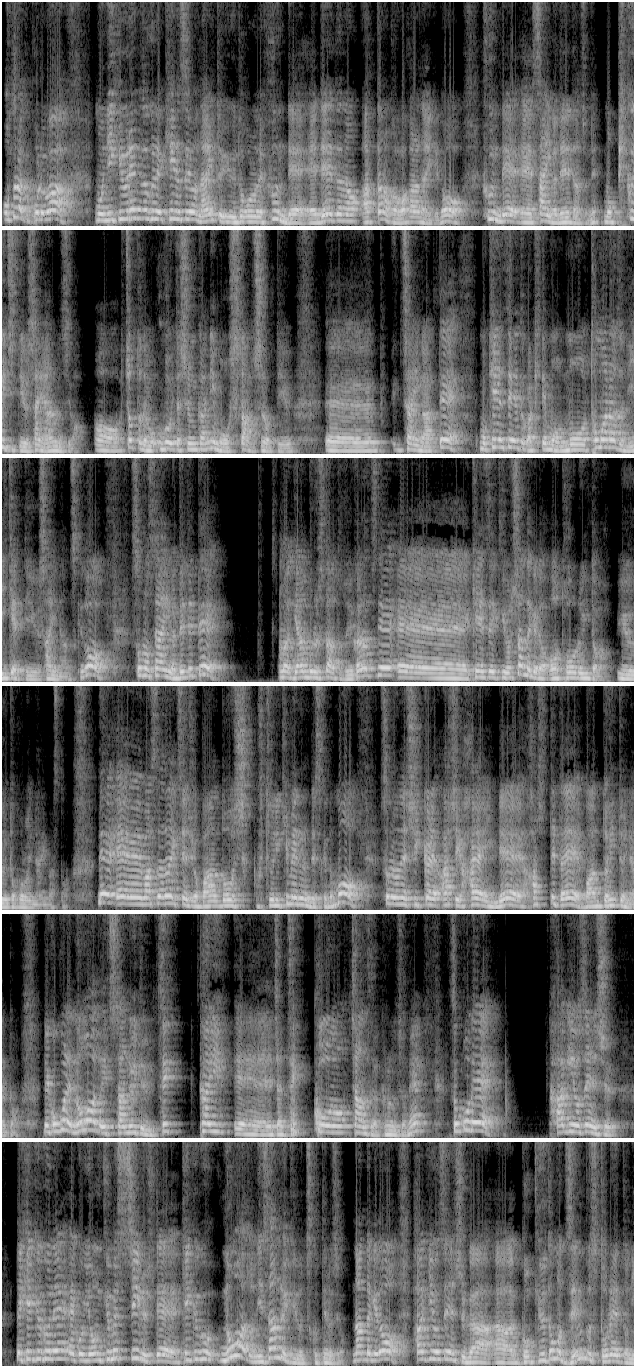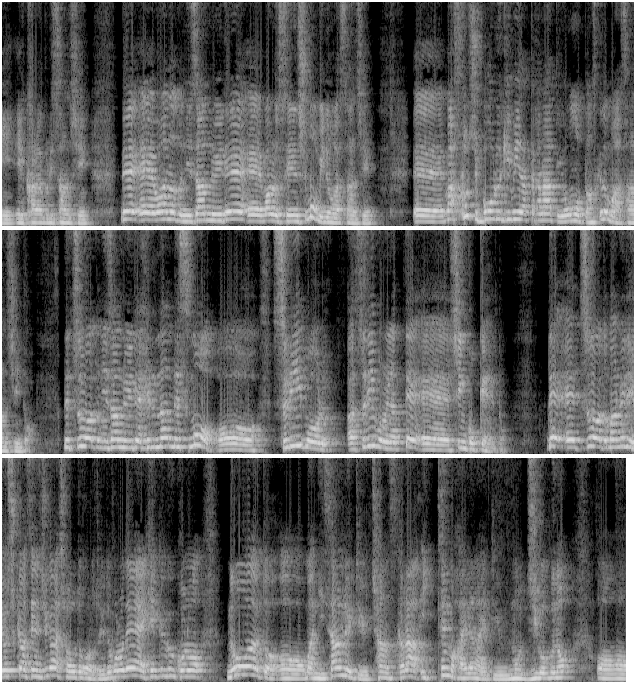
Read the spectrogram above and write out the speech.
おそらくこれは、もう2級連続で牽制はないというところで踏んで、えデータのあったのかわからないけど、踏んで、えサインが出てたんですよね。もうピクイチっていうサインあるんですよ。あちょっとでも動いた瞬間にもうスタートしろっていう、えー、サインがあって、もう牽制とか来てももう止まらずに行けっていうサインなんですけど、そのサインが出てて、まあ、ギャンブルスタートという形で、えー、牽制球をしたんだけど、盗塁というところになりますと。で、えー、増田大輝選手がバントを普通に決めるんですけども、それをね、しっかり足が速いんで、走ってて、バントヒットになると。で、ここでノーアウト1、3塁という絶対、えー、じゃあ絶好のチャンスが来るんですよね。そこで、萩尾選手、で、結局ね、えこう4球目スチールして、結局、ノーアウト2、3塁っていうのを作ってるんですよ。なんだけど、萩尾選手が、あ5球とも全部ストレートに、え空振り三振。で、え、ワンアウト2、3塁で、えー、丸選手も見逃し三振。えー、まあ少しボール気味だったかなって思ったんですけど、まあ三振と。で、ツーアウト2、3塁でヘルナンデスも、おースリーボール、あ、スリーボールになって、えー、申告敬遠と。で、えツーアウト満塁で吉川選手がショートゴロというところで、結局このノーアウト、まあ、2、3塁というチャンスから1点も入らないという、もう地獄の、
